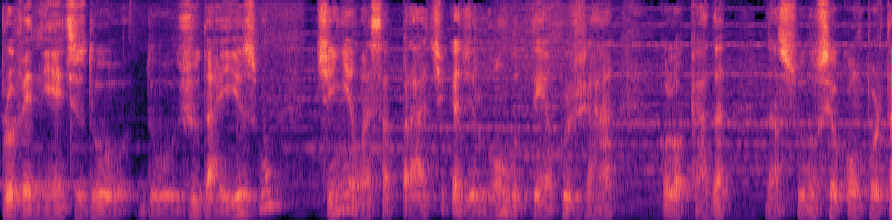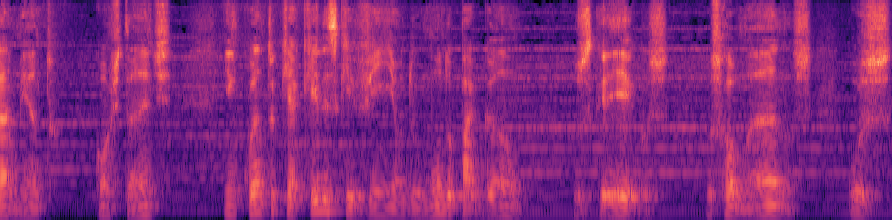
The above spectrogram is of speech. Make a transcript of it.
provenientes do, do judaísmo tinham essa prática de longo tempo já colocada sua, no seu comportamento constante, enquanto que aqueles que vinham do mundo pagão, os gregos, os romanos, os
